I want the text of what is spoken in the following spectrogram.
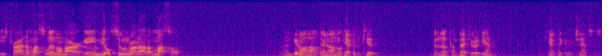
If he's trying to muscle in on our game, he'll soon run out of muscle. Uh, get on out there now and look after the kid. You better not come back here again. We can't take any chances.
